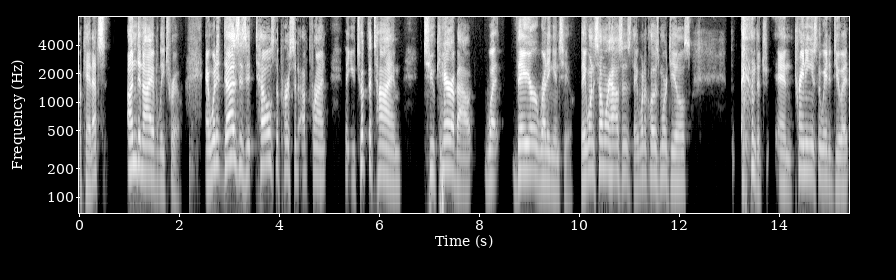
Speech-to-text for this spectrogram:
Okay, that's undeniably true. And what it does is it tells the person up front that you took the time to care about what they are running into. They want to sell more houses, they want to close more deals, and training is the way to do it.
